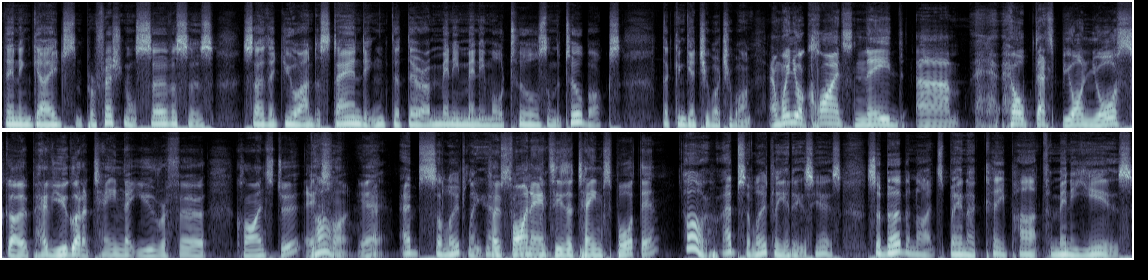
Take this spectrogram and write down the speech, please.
Then engage some professional services so that you're understanding that there are many, many more tools in the toolbox that can get you what you want. And when your clients need um, help that's beyond your scope, have you got a team that you refer clients to? Excellent. Oh, yeah. absolutely. So absolutely. finance is a team sport then? Oh, absolutely, it is. Yes, Suburbanite's been a key part for many years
